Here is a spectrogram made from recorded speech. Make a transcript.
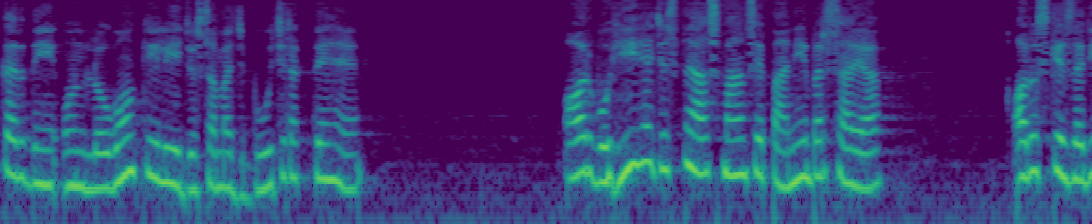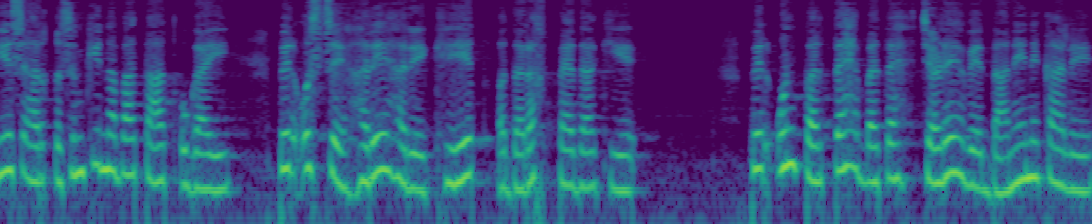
کر دی ان لوگوں کے لیے جو سمجھ بوجھ رکھتے ہیں۔ اور وہی ہے جس نے آسمان سے پانی برسایا اور اس کے ذریعے سے ہر قسم کی نباتات اگائی، پھر اس سے ہرے ہرے کھیت اور درخت پیدا کیے۔ پھر ان پر تہ بتہ چڑھے ہوئے دانے نکالے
